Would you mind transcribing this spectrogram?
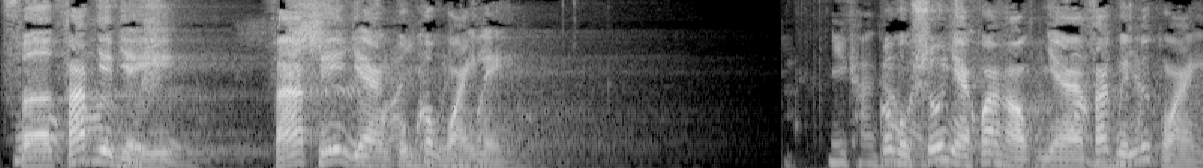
Phật Pháp như vậy Pháp thế gian cũng không ngoại lệ. Có một số nhà khoa học, nhà phát minh nước ngoài.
